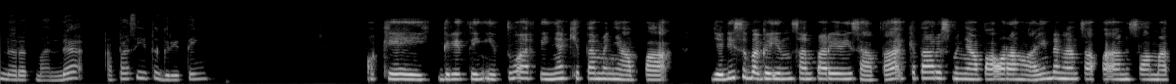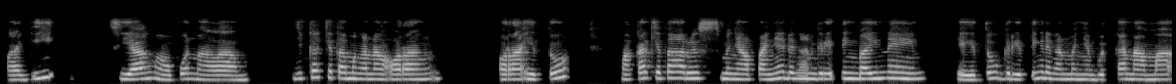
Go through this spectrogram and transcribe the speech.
menurut Manda, apa sih itu greeting? Oke, greeting itu artinya kita menyapa. Jadi sebagai insan pariwisata, kita harus menyapa orang lain dengan sapaan selamat pagi, siang, maupun malam. Jika kita mengenal orang orang itu, maka kita harus menyapanya dengan greeting by name, yaitu greeting dengan menyebutkan nama.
